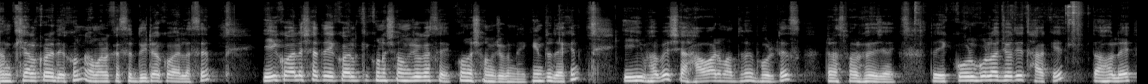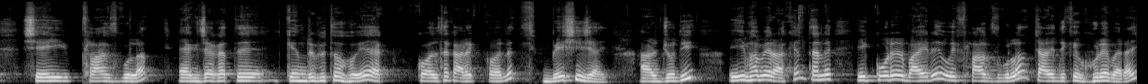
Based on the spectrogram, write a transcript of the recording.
এখন খেয়াল করে দেখুন, আমার কাছে দুইটা কয়েল আছে। এই কয়েলের সাথে এই কয়েল কি কোনো সংযোগ আছে? কোনো সংযোগ নেই। কিন্তু দেখেন, এইভাবে সে হাওয়ার মাধ্যমে ভোল্টেজ ট্রান্সফার হয়ে যায়। তো এই কোরগুলা যদি থাকে, তাহলে সেই ফ্লাক্সগুলা এক জায়গাতে কেন্দ্রীভূত হয়ে এক কয়েল থেকে আরেক কয়েলে বেশি যায়। আর যদি এইভাবে রাখেন, তাহলে এই কোরের বাইরে ওই ফ্লাক্সগুলো চারিদিকে ঘুরে বেড়ায়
